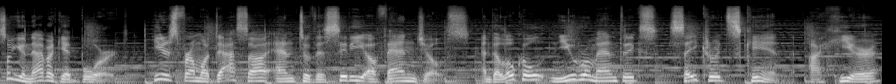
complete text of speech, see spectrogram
so you never get bored. Here's from Odessa and to the City of Angels, and the local New Romantics Sacred Skin are here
